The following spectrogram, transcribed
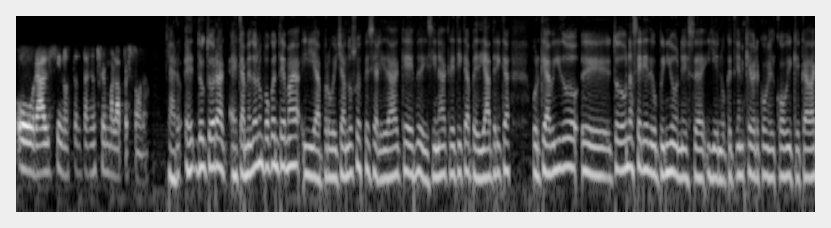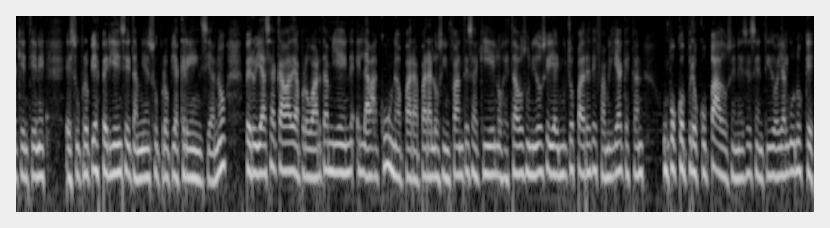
oral si no están tan enferma la persona. Claro, eh, doctora, eh, cambiándole un poco en tema y aprovechando su especialidad que es medicina crítica pediátrica, porque ha habido eh, toda una serie de opiniones y en lo que tiene que ver con el COVID, que cada quien tiene su propia experiencia y también su propia creencia, ¿no? Pero ya se acaba de aprobar también la vacuna para, para los infantes aquí en los Estados Unidos y hay muchos padres de familia que están un poco preocupados en ese sentido. Hay algunos que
